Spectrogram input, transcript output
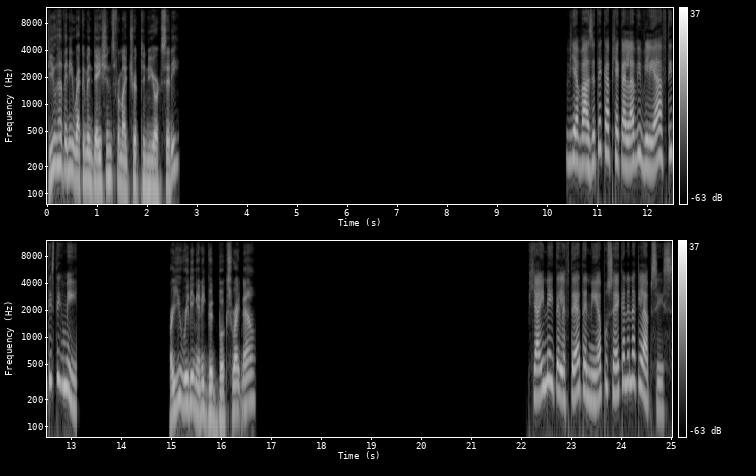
Do you have any recommendations for my trip to New York City? Διαβάζετε κάποια καλά βιβλία αυτή τη στιγμή; Are you reading any good books right now? Ποια είναι η τελευταία ταινία που σε έκανε να κλάψεις?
